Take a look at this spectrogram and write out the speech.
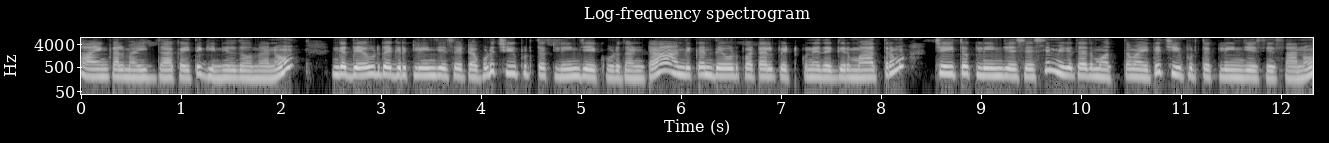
సాయంకాలం ఐదు దాకా అయితే గిన్నెలు దోమాను ఇంకా దేవుడి దగ్గర క్లీన్ చేసేటప్పుడు చీపురుతో క్లీన్ చేయకూడదంట. అందుకని దేవుడి పటాలు పెట్టుకునే దగ్గర మాత్రం చేయితో క్లీన్ చేసేసి మిగతాది మొత్తం అయితే చీపురుతో క్లీన్ చేసేసాను.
